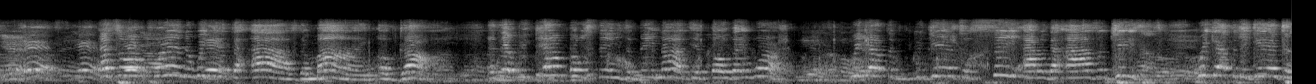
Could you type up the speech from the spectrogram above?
Yes, yes. And so I'm praying that we get the eyes, the mind of God. And that we count those if though they were. We got to begin to see out of the eyes of Jesus. We got to begin to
